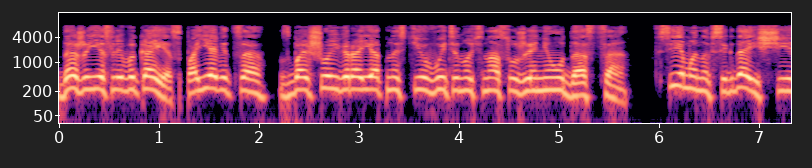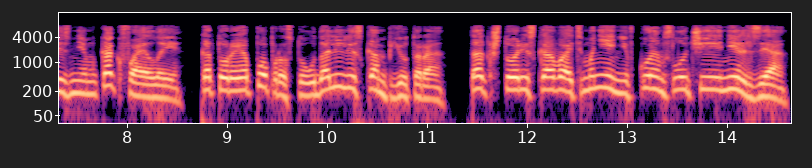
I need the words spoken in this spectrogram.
Даже если ВКС появится, с большой вероятностью вытянуть нас уже не удастся. Все мы навсегда исчезнем, как файлы, которые попросту удалили с компьютера. Так что рисковать мне ни в коем случае нельзя.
